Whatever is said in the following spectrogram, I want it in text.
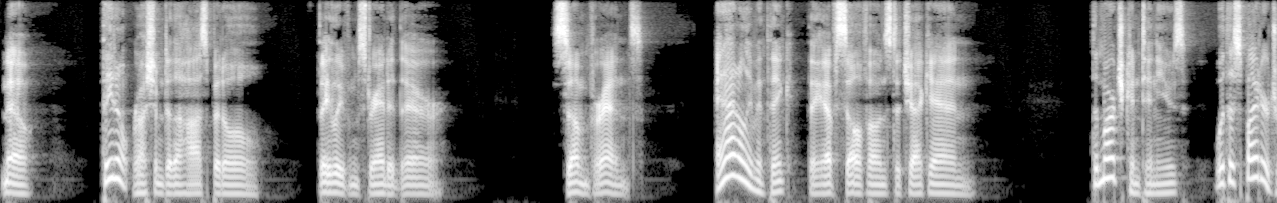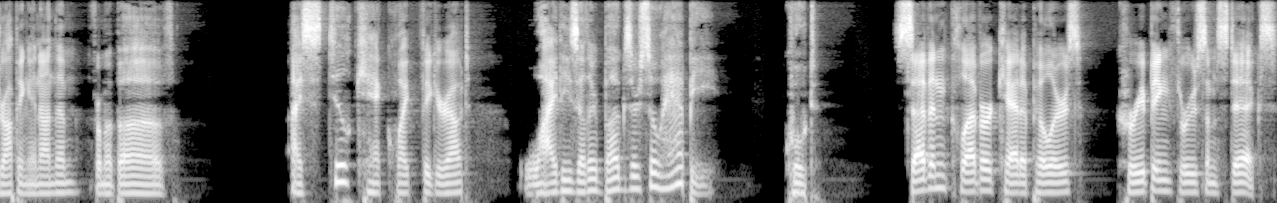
No, they don't rush him to the hospital. They leave him stranded there. Some friends. And I don't even think they have cell phones to check in. The march continues, with a spider dropping in on them from above. I still can't quite figure out why these other bugs are so happy. Quote, Seven clever caterpillars creeping through some sticks.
